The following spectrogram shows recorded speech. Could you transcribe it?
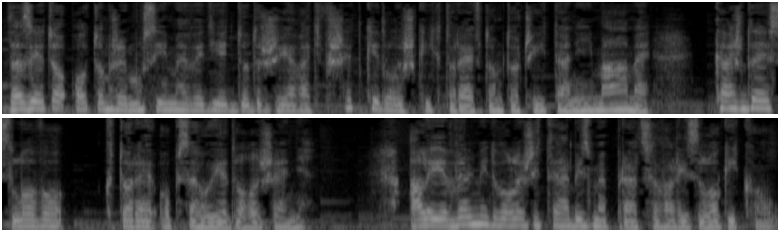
Zase je to o tom, že musíme vedieť dodržiavať všetky dĺžky, ktoré v tomto čítaní máme. Každé slovo, ktoré obsahuje dlžeň. Ale je veľmi dôležité, aby sme pracovali s logikou.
